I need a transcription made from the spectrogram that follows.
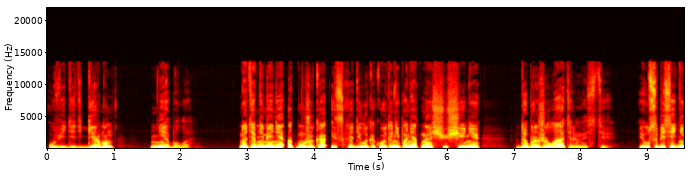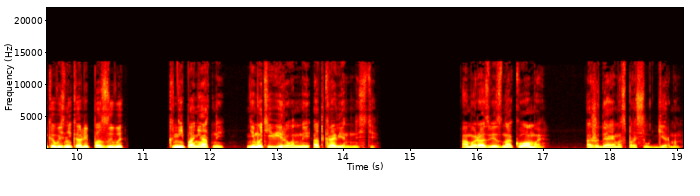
увидеть Герман, не было. Но, тем не менее, от мужика исходило какое-то непонятное ощущение доброжелательности, и у собеседника возникали позывы к непонятной, немотивированной откровенности. «А мы разве знакомы?» — ожидаемо спросил Герман.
